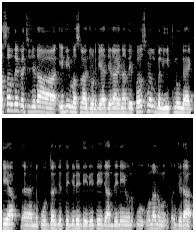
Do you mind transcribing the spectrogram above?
ਅਸਲ ਦੇ ਵਿੱਚ ਜਿਹੜਾ ਇਹ ਵੀ ਮਸਲਾ ਜੁੜ ਗਿਆ ਜਿਹੜਾ ਇਹਨਾਂ ਦੇ ਪਰਸਨਲ ਬਲੀਫ ਨੂੰ ਲੈ ਕੇ ਆ ਅ, ਨਕੋਦਰ ਜਿੱਥੇ ਜਿਹੜੇ ਡੇਰੇ ਤੇ ਜਾਂਦੇ ਨੇ ਉਹ- ਉਹਨਾਂ ਨੂੰ ਜਿਹੜਾ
